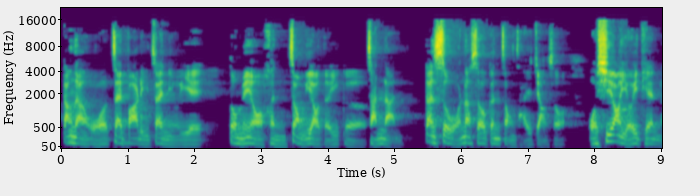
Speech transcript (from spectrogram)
当然，我在巴黎，在纽约。都没有很重要的一个展览，但是我那时候跟总裁讲说，我希望有一天呢，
